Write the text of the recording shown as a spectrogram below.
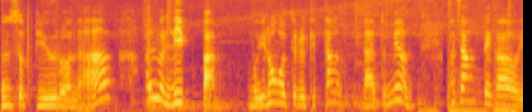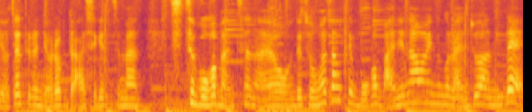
눈썹 뷰러나 아니면 립밤 뭐 이런 것들을 이렇게 딱 놔두면 화장대가 여자들은 여러분들 아시겠지만 진짜 뭐가 많잖아요. 근데 전 화장대 뭐가 많이 나와 있는 건 안 좋아하는데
